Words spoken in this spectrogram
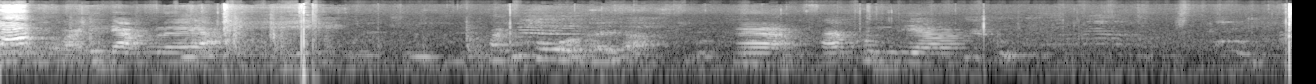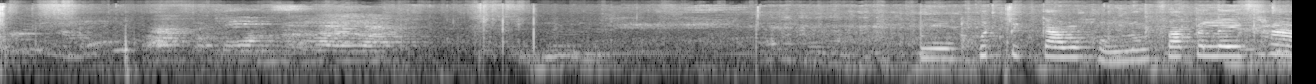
แล้วหัวที่ดำเลยอะพักคู่เลยเหรอเนี่ยพักคนเดียวดูพฤติกรรมของน้องฟักกันเลยค่ะ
